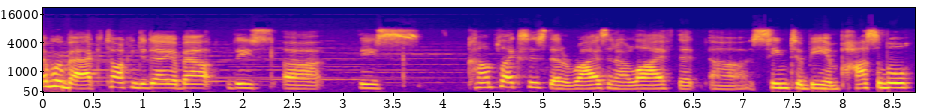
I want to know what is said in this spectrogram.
And we're back talking today about these uh, these complexes that arise in our life that uh, seem to be impossible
